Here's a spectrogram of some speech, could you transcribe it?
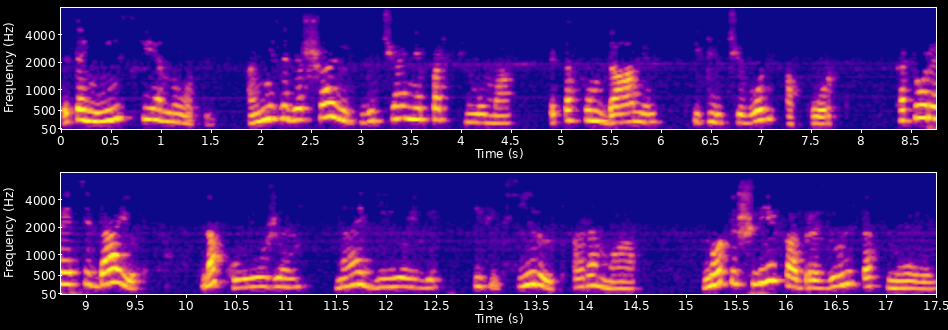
это низкие ноты. Они завершают звучание парфюма, это фундамент и ключевой аккорд, которые оседают на коже, на одежде и фиксируют аромат. Ноты шлейфа образуют основу,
